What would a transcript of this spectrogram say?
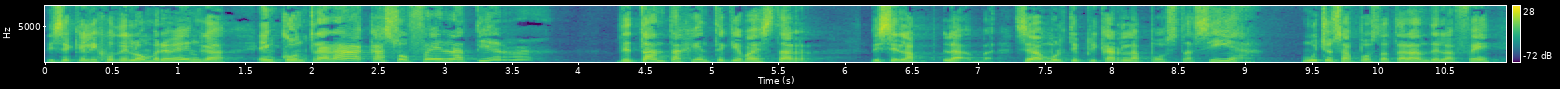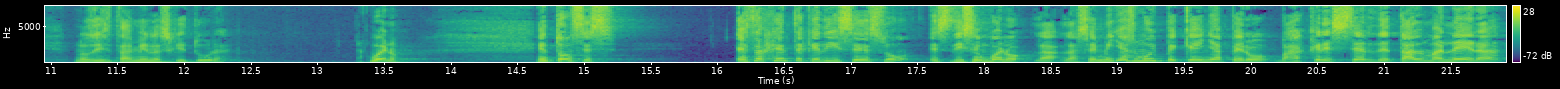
dice que el Hijo del Hombre venga, ¿encontrará acaso fe en la tierra? De tanta gente que va a estar, dice, se va a multiplicar la apostasía. Muchos apostatarán de la fe, nos dice también la Escritura. Bueno, entonces, esta gente que dice eso, es, dicen, bueno, la, la semilla es muy pequeña, pero va a crecer de tal manera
